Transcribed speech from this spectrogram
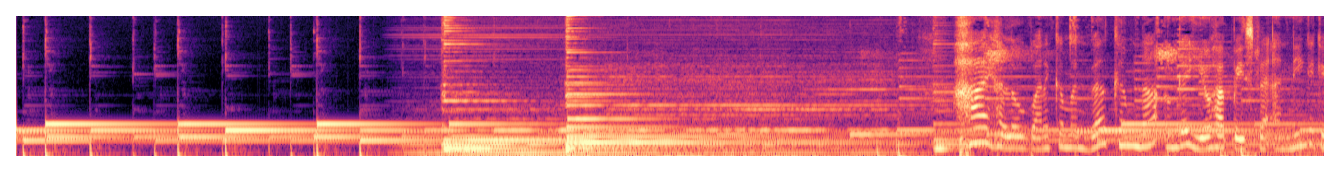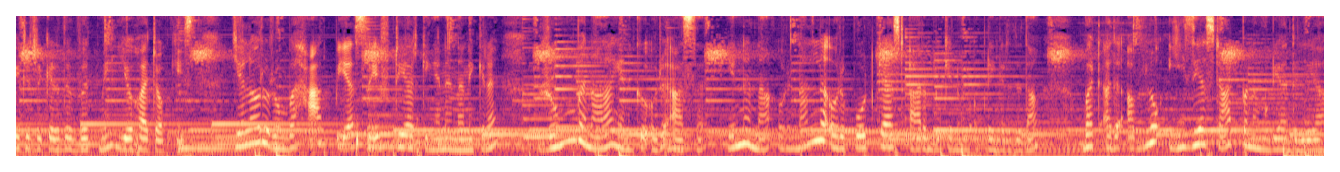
ஹாய் ஹலோ வணக்கம் அண்ட் வெல்கம் நான் உங்கள் யோகா பேசுகிறேன் அண்ட் நீங்கள் கேட்டுட்ருக்கிறது வித் மீ யோகா டாக்கீஸ் எல்லோரும் ரொம்ப ஹாப்பியாக சேஃப்டியாக இருக்கீங்கன்னு நினைக்கிறேன். ரொம்ப நாளாக எனக்கு ஒரு ஆசை. என்னென்னா ஒரு நல்ல ஒரு போட்காஸ்ட் ஆரம்பிக்கணும் அப்படிங்கிறது தான். பட் அது அவ்வளோ ஈஸியாக ஸ்டார்ட் பண்ண முடியாது இல்லையா?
